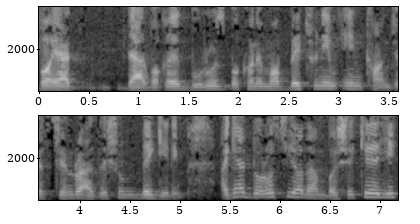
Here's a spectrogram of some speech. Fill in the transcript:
باید در واقع بروز بکنه ما بتونیم این کانجستین رو ازشون بگیریم. اگر درست یادم باشه که یک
